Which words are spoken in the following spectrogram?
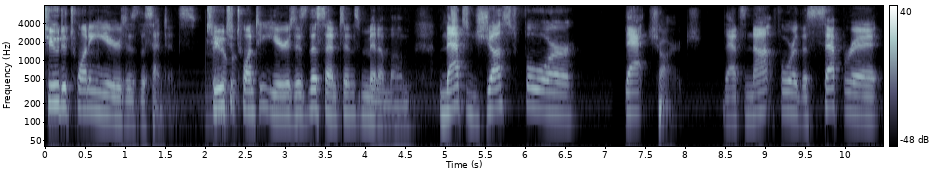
Two to 20 years is the sentence. Two to 20 years is the sentence minimum. And that's just for that charge. That's not for the separate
